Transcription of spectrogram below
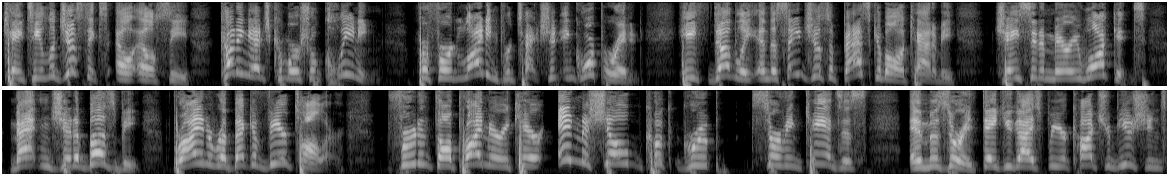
KT Logistics LLC, Cutting Edge Commercial Cleaning, Preferred Lightning Protection Incorporated, Heath Dudley and the St. Joseph Basketball Academy, Jayson and Mary Watkins, Matt and Jenni Busby, Bryan and Rebecca Vierthaler, Freudenthal Primary Care, and Michelle Cook Group serving Kansas and Missouri. Thank you guys for your contributions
